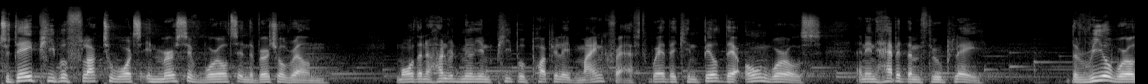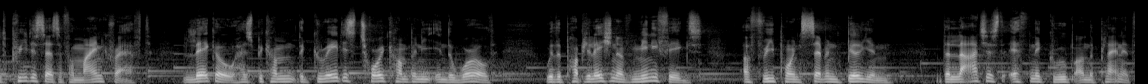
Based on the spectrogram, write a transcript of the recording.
Today, people flock towards immersive worlds in the virtual realm. More than 100 million people populate Minecraft, where they can build their own worlds and inhabit them through play. The real-world predecessor for Minecraft, LEGO has become the greatest toy company in the world, with a population of minifigs of 3.7 billion, the largest ethnic group on the planet.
